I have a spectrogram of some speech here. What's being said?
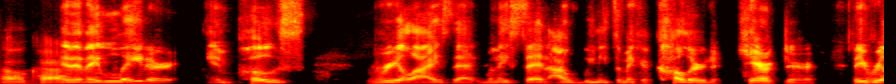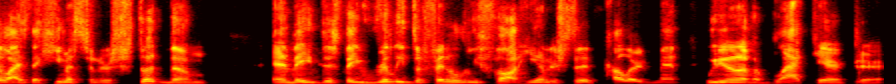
Okay. And then they later in post realized that when they said we need to make a colored character, they realized that he misunderstood them. And they just they really definitively thought he understood colored meant we need another black character.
